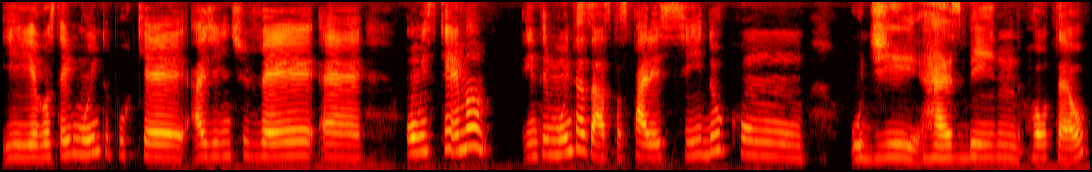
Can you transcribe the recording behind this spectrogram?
E eu gostei muito porque a gente vê é, um esquema, entre muitas aspas, parecido com o de Has Been Hotel,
